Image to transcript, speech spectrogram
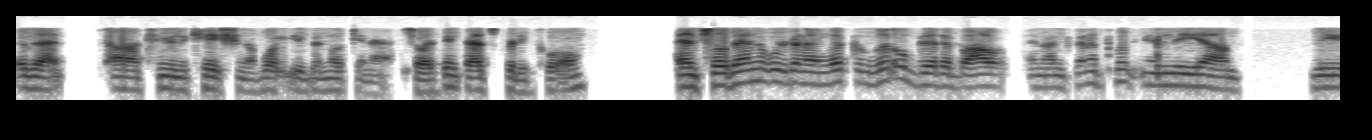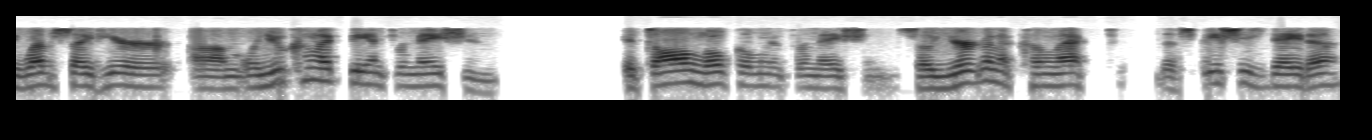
that uh, communication of what you've been looking at. So I think that's pretty cool. And so then we're going to look a little bit about, and I'm going to put in the um, the website here. Um, when you collect the information, it's all local information. So you're going to collect the species data,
